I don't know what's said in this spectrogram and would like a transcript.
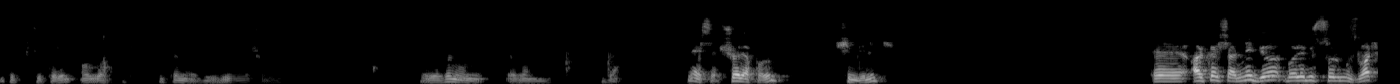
Bir tık küçültelim. Allah küçültemiyoruz. 25 oldu. Yazamıyor muyum? Yazamıyorum. Güzel. Neyse şöyle yapalım. Şimdilik. Ee, arkadaşlar ne diyor? Böyle bir sorumuz var.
